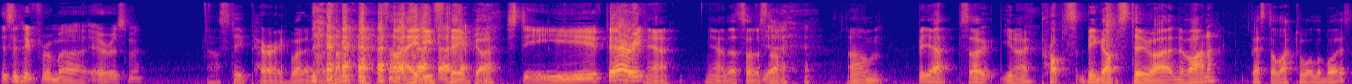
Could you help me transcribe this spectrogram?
Isn't he from uh, Aerosmith? oh, Steve Perry, whatever, some, some 80s Steve guy. Steve Perry. Yeah, yeah, that sort of Yeah. stuff. Um, but yeah, so you know, props, big ups to uh, Nirvana. Best of luck to all the boys.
